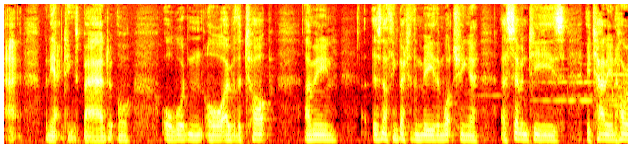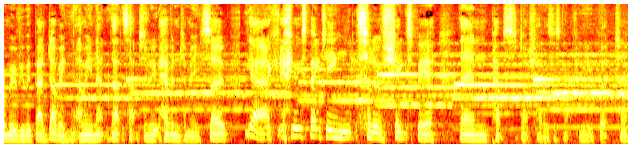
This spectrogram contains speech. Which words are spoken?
when the acting's bad or or wooden or over the top. I mean, there's nothing better than me than watching a, a 70s Italian horror movie with bad dubbing. I mean, that, that's absolute heaven to me. So, yeah, if you're expecting sort of Shakespeare, then perhaps Dark Shadows is not for you. But uh,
